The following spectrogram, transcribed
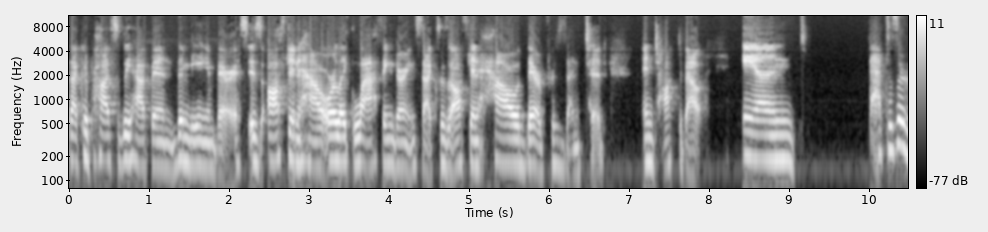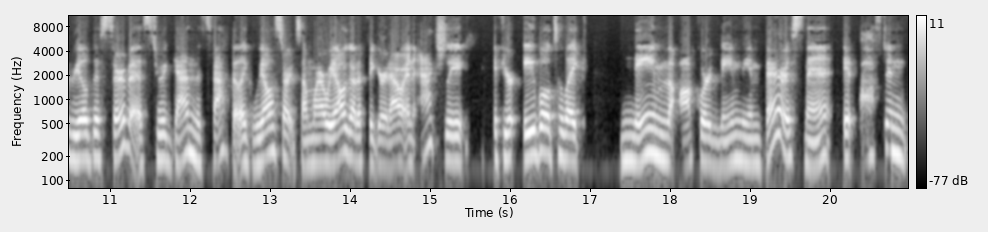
that could possibly happen than being embarrassed, is often how, or like laughing during sex, is often how they're presented and talked about. And that does a real disservice to again this fact that like we all start somewhere we all got to figure it out and actually if you're able to like name the awkward name the embarrassment it often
